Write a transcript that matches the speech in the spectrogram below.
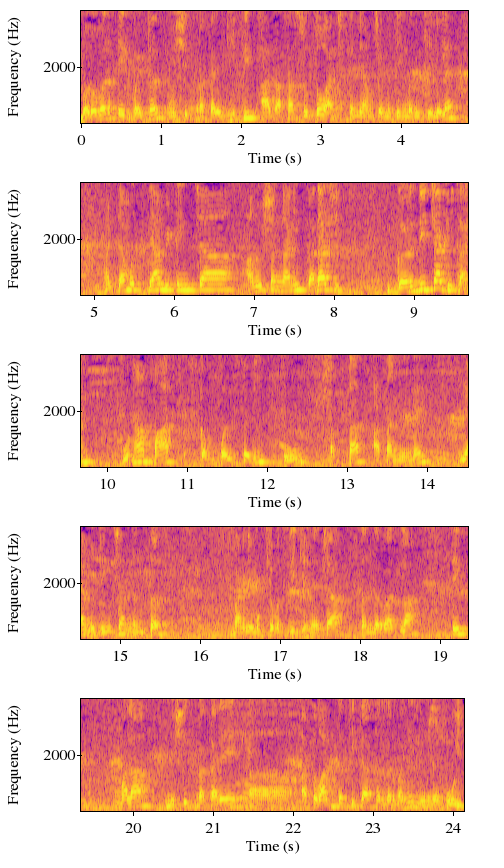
बरोबर एक बैठक निश्चित प्रकारे घेतील. आज असा सुतोवाच त्यांनी आमच्या मीटिंगमध्ये केलेला आहे. आणि त्यामुळे त्या मीटिंगच्या अनुषंगाने कदाचित गर्दीच्या ठिकाणी पुन्हा मास्क कंपल्सरी होऊ शकतात असा निर्णय या मीटिंगच्या नंतर माननीय मुख्यमंत्री घेण्याच्या संदर्भातला एक मला निश्चित प्रकारे असं वाटतं की त्या संदर्भाने निर्णय होईल.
